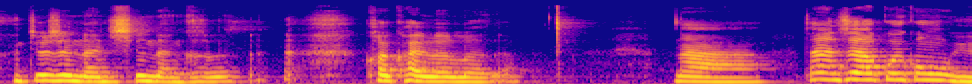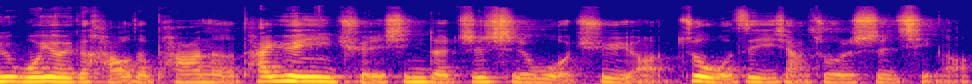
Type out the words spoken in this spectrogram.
就是能吃能喝，快快乐乐的。那当然这要归功于我有一个好的 partner，他愿意全心的支持我去啊做我自己想做的事情啊。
